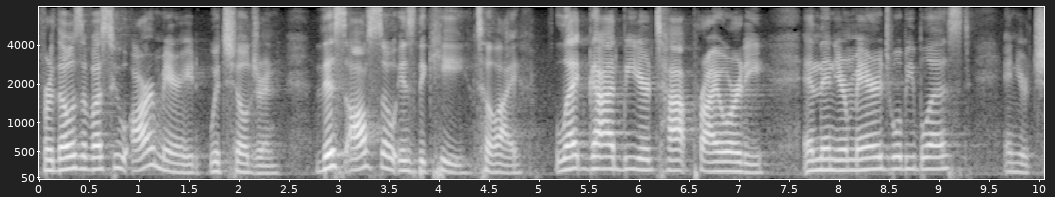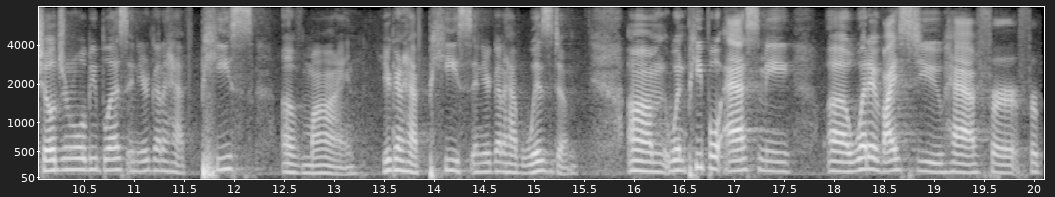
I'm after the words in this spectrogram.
For those of us who are married with children, this also is the key to life. Let God be your top priority, and then your marriage will be blessed, and your children will be blessed, and you're gonna have peace of mind. You're gonna have peace and you're gonna have wisdom. Um, when people ask me, uh, what advice do you have for, for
